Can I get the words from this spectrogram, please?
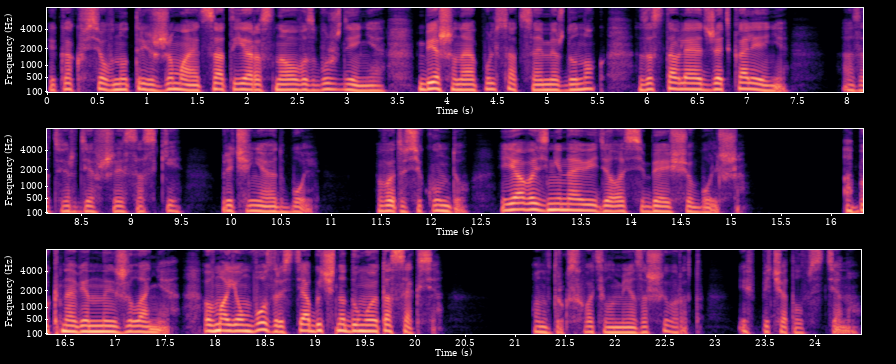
и как все внутри сжимается от яростного возбуждения. Бешеная пульсация между ног заставляет сжать колени — а затвердевшие соски причиняют боль. В эту секунду я возненавидела себя еще больше. Обыкновенные желания. В моем возрасте обычно думают о сексе. Он вдруг схватил меня за шиворот и впечатал в стену.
